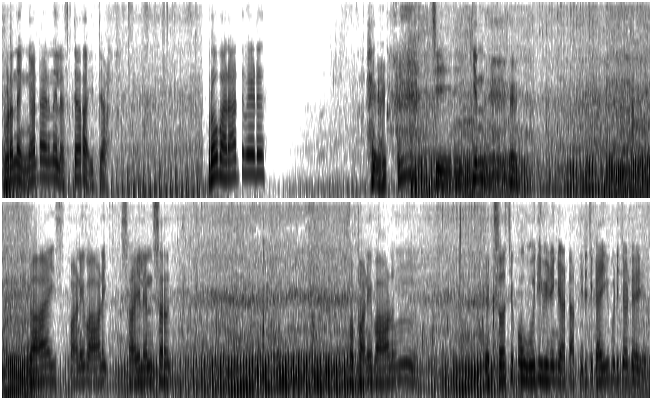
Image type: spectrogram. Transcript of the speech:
ഇവിടെ നിന്ന് എങ്ങോട്ടായിരുന്നു ലെഫ്റ്റാ റൈറ്റാ ബ്രോ വരാട്ട് വേട്. ചിരിക്കുന്നു. ഗായ്സ് പണി പാളി. സൈലൻസർ പണി വാളും. എക്സോസ്റ്റ് ഇപ്പോൾ ഊരി വീഴും കേട്ടാ. തിരിച്ച് കൈ പിടിച്ചോണ്ട് വരും.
